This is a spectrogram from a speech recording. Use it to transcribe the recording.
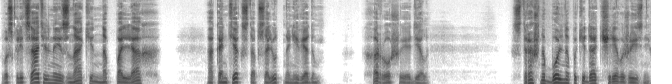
восклицательные знаки на полях, а контекст абсолютно неведом. Хорошее дело. Страшно больно покидать чрево жизни.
